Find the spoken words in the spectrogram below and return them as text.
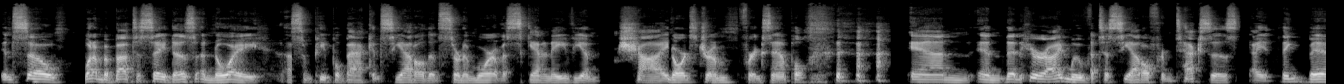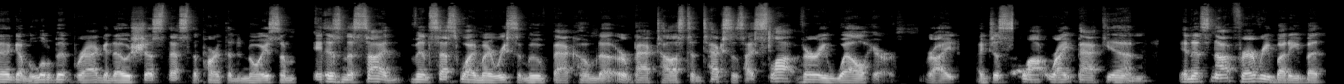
And so what I'm about to say does annoy uh, some people back in Seattle that's sort of more of a Scandinavian shy Nordstrom, for example. And and then here I moved to Seattle from Texas. I think big. I'm a little bit braggadocious. That's the part that annoys them. As an aside, Vince, that's why my recent move back home to or back to Austin, Texas, I slot very well here. Right, I just slot right back in, and it's not for everybody. But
